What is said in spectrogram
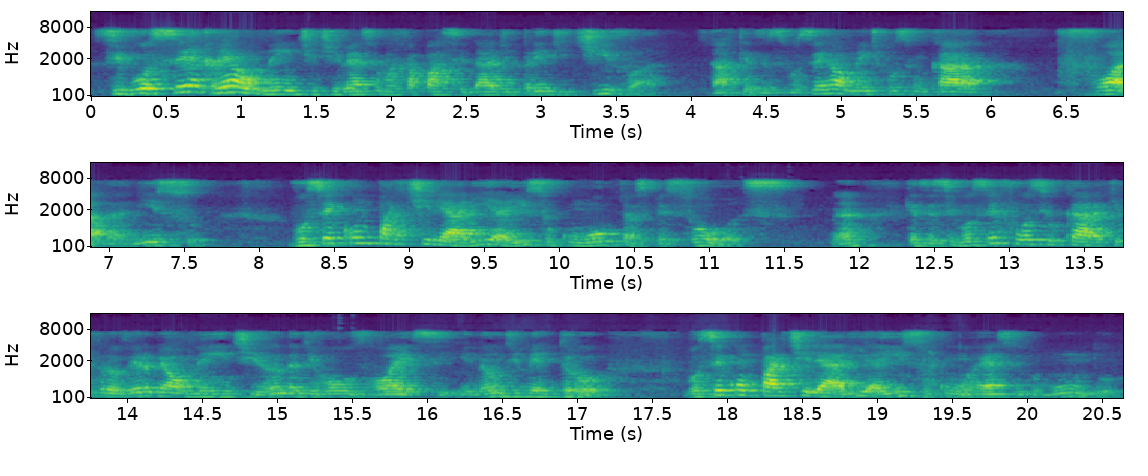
Se você realmente tivesse uma capacidade preditiva, tá? quer dizer, se você realmente fosse um cara foda nisso, você compartilharia isso com outras pessoas? Né? Quer dizer, se você fosse o cara que proverbialmente anda de Rolls Royce e não de metrô, você compartilharia isso com o resto do mundo?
